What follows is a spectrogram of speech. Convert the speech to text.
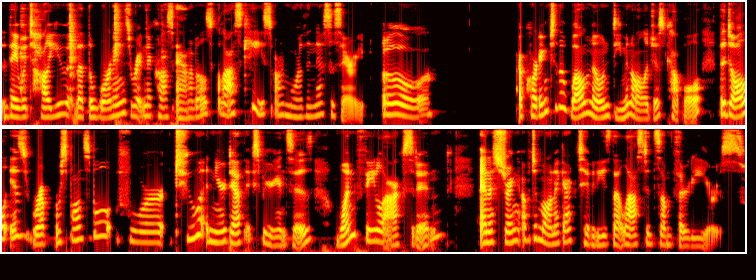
they would tell you that the warnings written across Annabelle's glass case are more than necessary. Oh. According to the well known demonologist couple, the doll is rep- responsible for two near death experiences, one fatal accident, and a string of demonic activities that lasted some 30 years.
